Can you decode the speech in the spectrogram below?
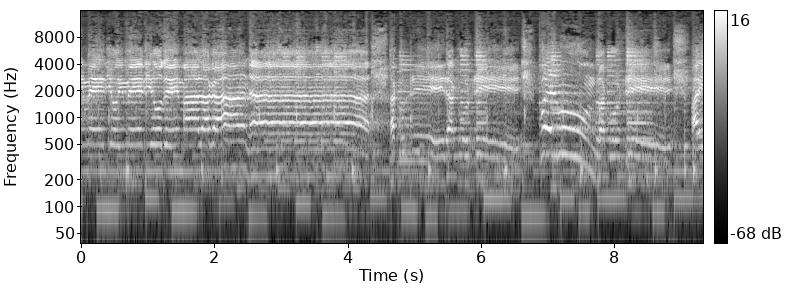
y medio y medio de mala gana a correr, a correr, todo el mundo a correr. Ahí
